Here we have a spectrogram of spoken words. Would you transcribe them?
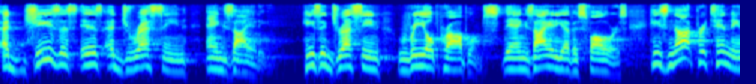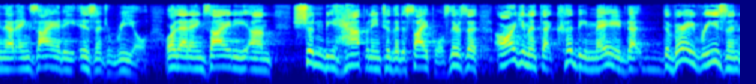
Uh, Jesus is addressing anxiety. He's addressing real problems, the anxiety of his followers. He's not pretending that anxiety isn't real or that anxiety um, shouldn't be happening to the disciples. There's an argument that could be made that the very reason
